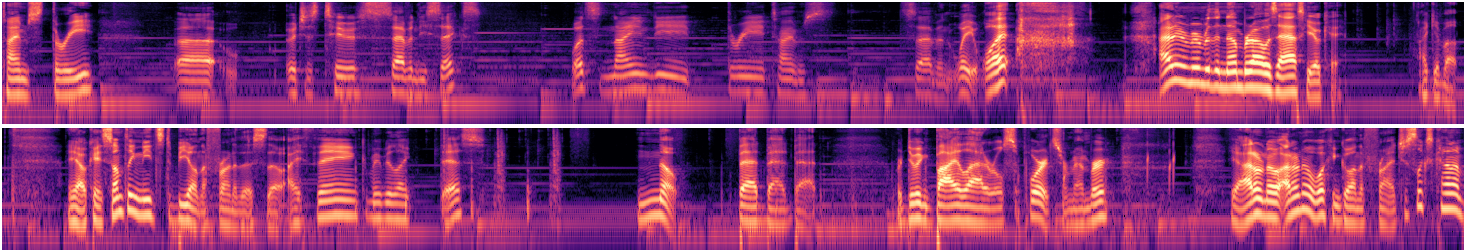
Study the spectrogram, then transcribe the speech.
times three, uh, which is 276. What's 93 times 7? Wait, what? I don't even remember the number I was asking. Okay. I give up. Yeah, okay, something needs to be on the front of this, though. I think maybe like this? No. Bad, bad, bad. We're doing bilateral supports, remember? yeah, I don't know. I don't know what can go on the front. It just looks kind of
